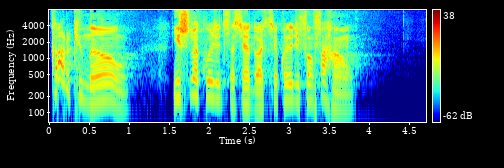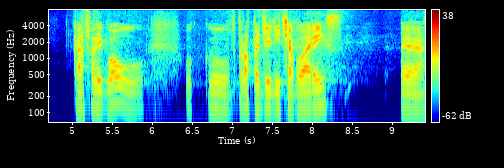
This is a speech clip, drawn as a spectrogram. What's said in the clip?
Claro que não. Isso não é coisa de sacerdote, isso é coisa de fanfarrão. Cara, falei igual o, o, o tropa de elite agora, hein? É,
